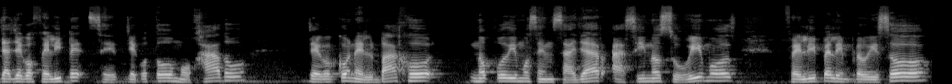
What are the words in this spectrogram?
Ya llegó Felipe, se llegó todo mojado, llegó con el bajo, no pudimos ensayar, así nos subimos. Felipe le improvisó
